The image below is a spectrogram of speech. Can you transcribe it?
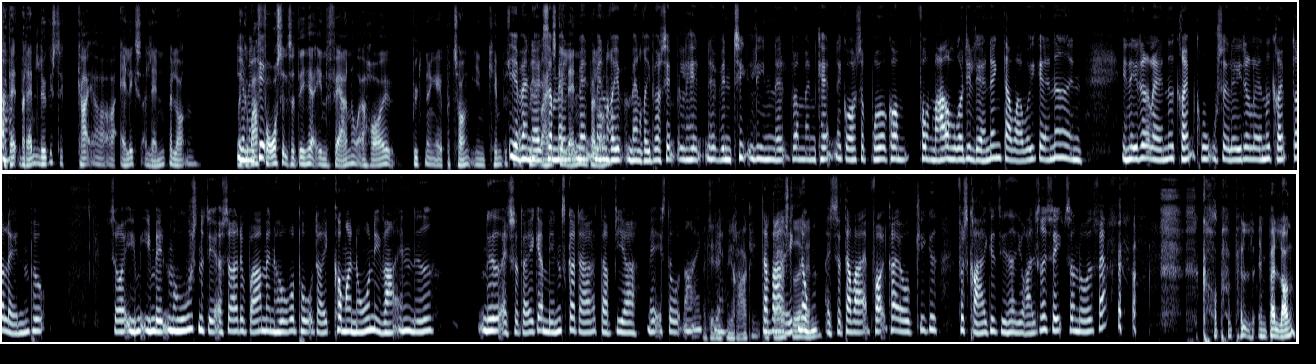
Hvordan, hvordan lykkedes det Kai og Alex at lande ballonen? Man Jamen, kan bare det- forestille sig det her inferno af høje bygninger af beton i en kæmpe stor Jamen by, og altså, han skal man, lande man, en ballon. man, rib, man ripper simpelthen øh, ventillinen alt, hvad man kan, ikke? også og prøver at komme, få en meget hurtig landing. Der var jo ikke andet end, end et eller andet grimt grus, eller et eller andet grimt at lande på. Så i, imellem husene der, så er det bare, at man håber på, at der ikke kommer nogen i vejen ned. ned altså, der ikke er mennesker, der, der bliver mast under. Ikke? Men det er da et mirakel, Der var er ikke nogen. lande. Altså, der var, folk har jo kigget forskrækket. De havde jo aldrig set sådan noget før. Bare en ball- en ballon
